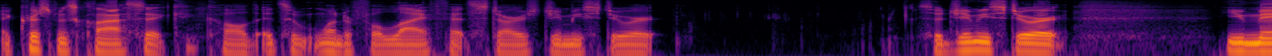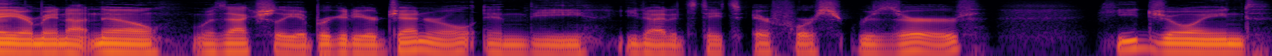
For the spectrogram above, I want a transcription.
a Christmas classic called It's a Wonderful Life that stars Jimmy Stewart. So, Jimmy Stewart, you may or may not know, was actually a brigadier general in the United States Air Force Reserve. He joined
